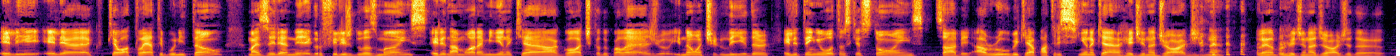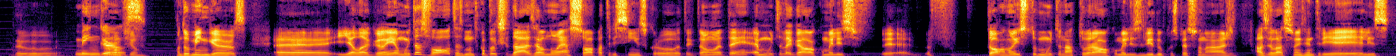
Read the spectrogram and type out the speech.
ele, ele é que é o atleta e bonitão, mas ele é negro, filho de duas mães, ele namora a menina que é a gótica do colégio e não a cheerleader, ele tem outras questões, sabe? A Ruby, que é a patricina, que é a Regina George, né? Lembra a Regina George da, do... Mean do Girls. Do Mean Girls, é, e ela ganha muitas voltas, muitas complexidades, ela não é só a patricinha escrota, então é, muito legal como eles é, tornam isso muito natural, como eles lidam com os personagens, as relações entre eles,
